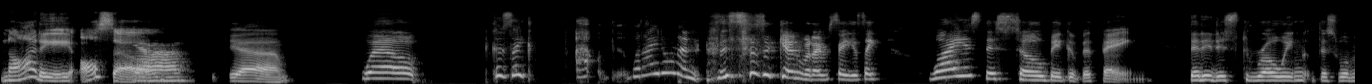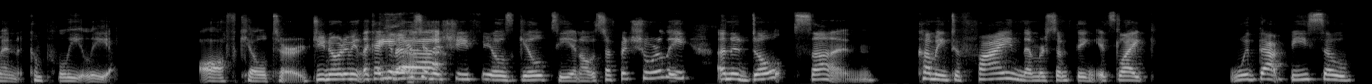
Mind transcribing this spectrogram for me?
naughty, also. Yeah. yeah. well, because like, uh, what I don't under- this is again what I'm saying is like, why is this so big of a thing that it is throwing this woman completely off kilter? Do you know what I mean? Like, I can Yeah. understand that she feels guilty and all this stuff, but surely an adult son coming to find them or something, it's like, would that be so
